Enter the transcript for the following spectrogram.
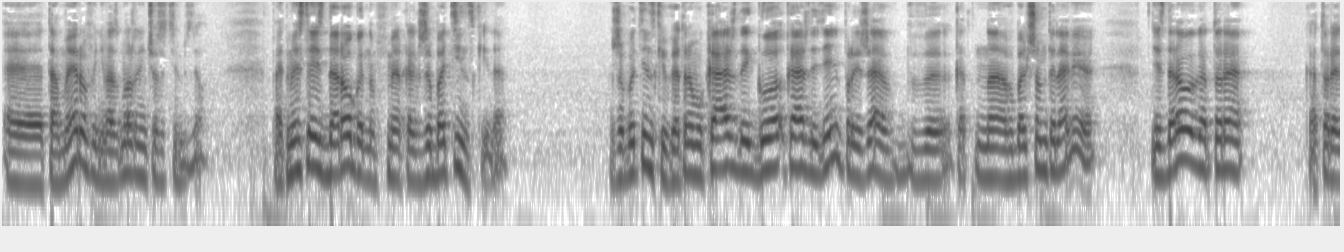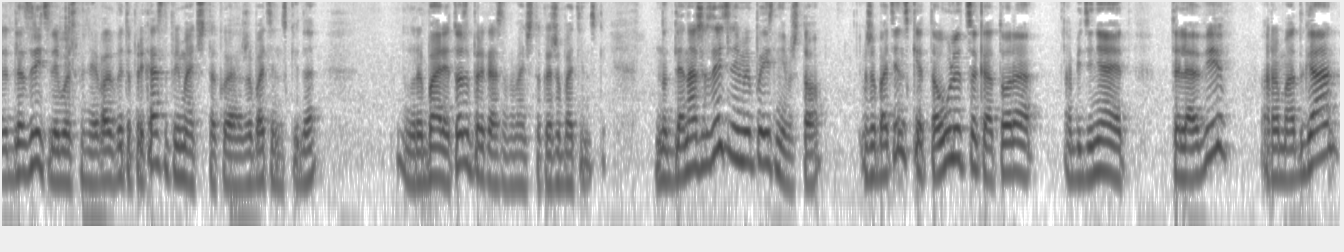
э, тамеров, и невозможно ничего с этим сделать. Поэтому, если есть дорога, например, как Жаботинский, да, Жаботинский, в котором каждый, го, каждый день проезжаю в, в, на, в Большом Тель-Авиве, есть дорога, которая, которая для зрителей больше, вы это прекрасно понимаете, что такое Жаботинский, да? Ну, рыбари тоже прекрасно понимают, что такое Жаботинский. Но для наших зрителей мы поясним, что Жаботинский – это улица, которая объединяет Тель-Авив, Рамадган,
